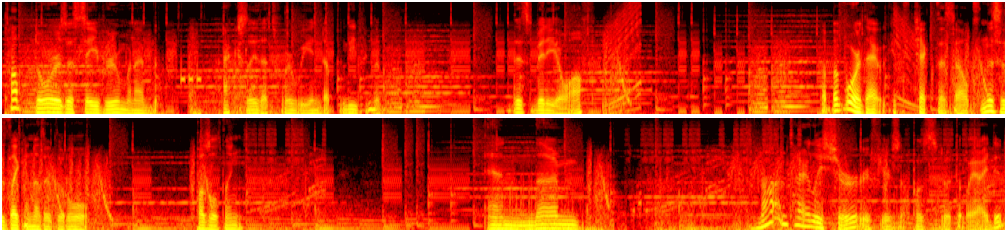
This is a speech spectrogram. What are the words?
top door is a save room, and I actually that's where we end up leaving the, this video off. But before that, we get to check this out, and this is like another little puzzle thing. And I'm not entirely sure if you're supposed to do it the way I did.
